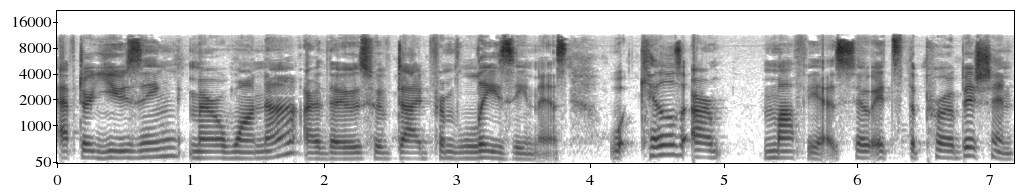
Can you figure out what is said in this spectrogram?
after using marijuana are those who have died from laziness. What kills are mafias. So it's the prohibition.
